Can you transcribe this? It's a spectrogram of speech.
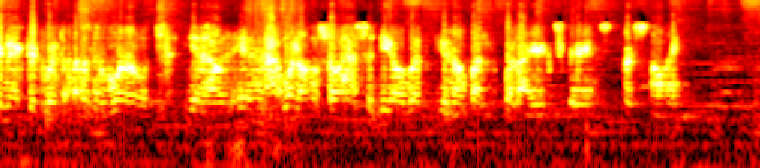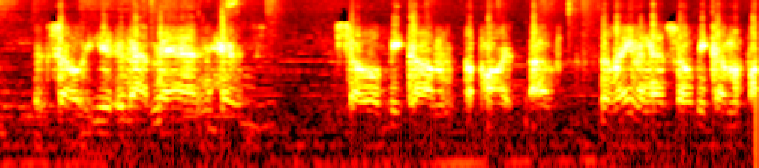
connected with other worlds, you know, and that one also has to deal with, you know, what, what I experienced personally. So you, that man has so become a part of, the raven has so become a part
